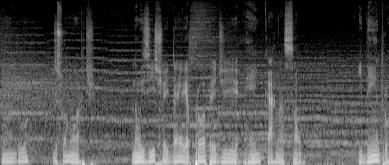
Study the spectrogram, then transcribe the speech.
quando de sua morte. Não existe a ideia própria de reencarnação. E dentro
